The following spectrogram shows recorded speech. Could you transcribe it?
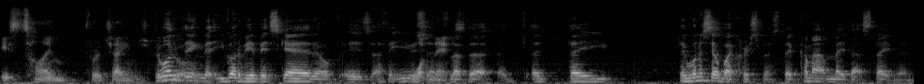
It's time for a change. The one sure. thing that you've got to be a bit scared of is, I think you were saying. Flav, that uh, uh, they they want to sell by Christmas. They've come out and made that statement,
